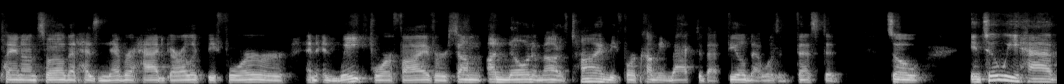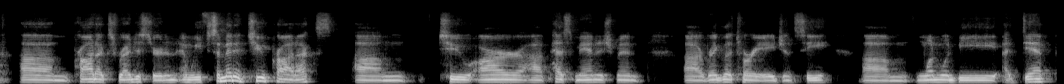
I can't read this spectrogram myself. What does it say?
plant on soil that has never had garlic before or and, and wait four or five or some unknown amount of time before coming back to that field that was infested. So until we have um, products registered and, and we've submitted two products um, to our uh, pest management uh, regulatory agency. Um, one would be a dip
